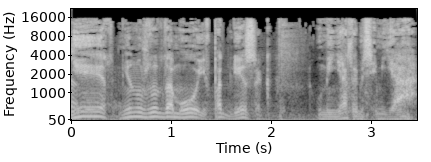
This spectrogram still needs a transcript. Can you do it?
Нет, мне нужно домой, в подлесок. У меня там семья.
